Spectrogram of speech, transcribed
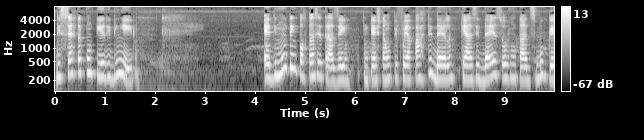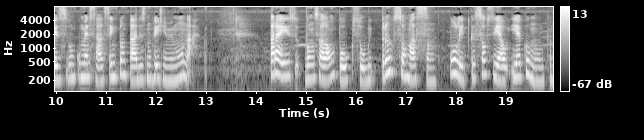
de certa quantia de dinheiro. É de muita importância trazer em questão que foi a partir dela que as ideias ou vontades burguesas vão começar a ser implantadas no regime monárquico. Para isso, vamos falar um pouco sobre transformação política, social e econômica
